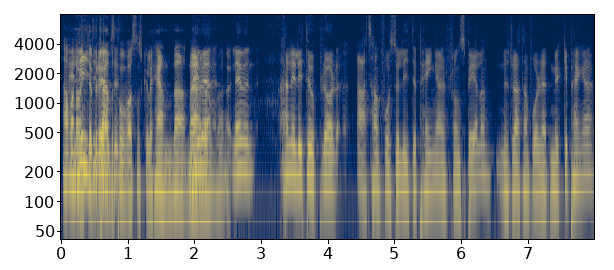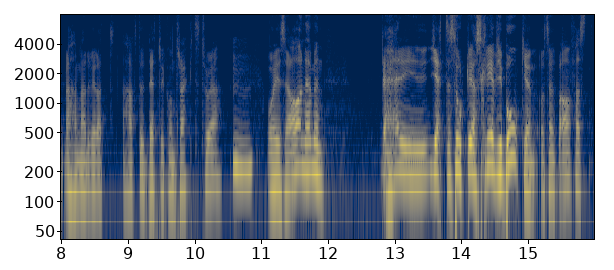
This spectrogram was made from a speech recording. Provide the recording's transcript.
Han var nog inte beredd på vad som skulle hända Nej när men, de... nej men, han är lite upprörd att han får så lite pengar från spelen. Nu tror jag att han får rätt mycket pengar, men han hade velat haft ett bättre kontrakt tror jag. Mm. Och är såhär, ja nej men, det här är ju jättestort och jag skrev ju boken. Och sen bara, ja fast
